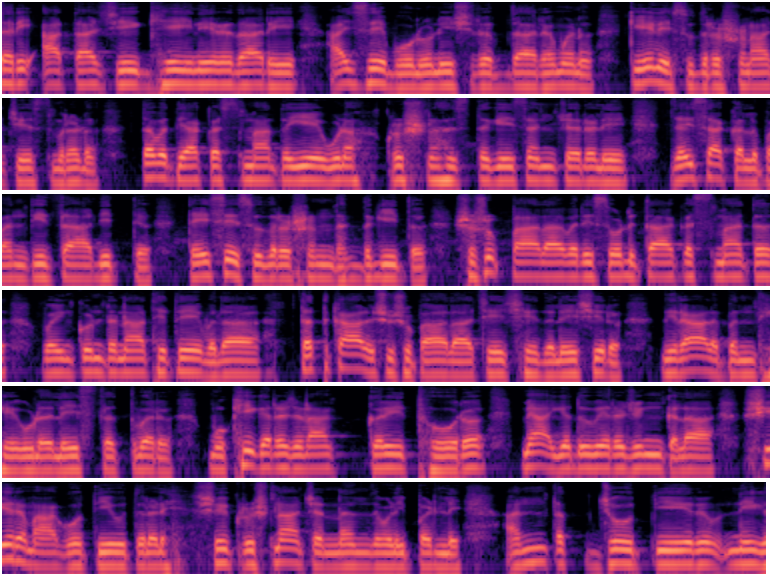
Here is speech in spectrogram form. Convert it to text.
तरी आताची घे निर्धारे. ऐसे बोलून श्रद्धा रमण केले सुदर्शनाचे स्मरण. तव त्या कस्मात येऊन कृष्ण हस्तगी संचरले. जैसा कल्पांतीचा आदित्य तैसे सुदर्शन धगधगीत. शिशुपालावरी सोडता अकस्मात वैकुंठनाथे ते वदा. तत्काळ शिशुपालाचे छेदले शिर. निराळ पंथे उडले सत्वर मुखी गर्जना करी थोर म्या यदुवेर जिंकला शिर मागोती उतरले श्रीकृष्णाचरणांजवळी पडले अंत ज्योतीर निघ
